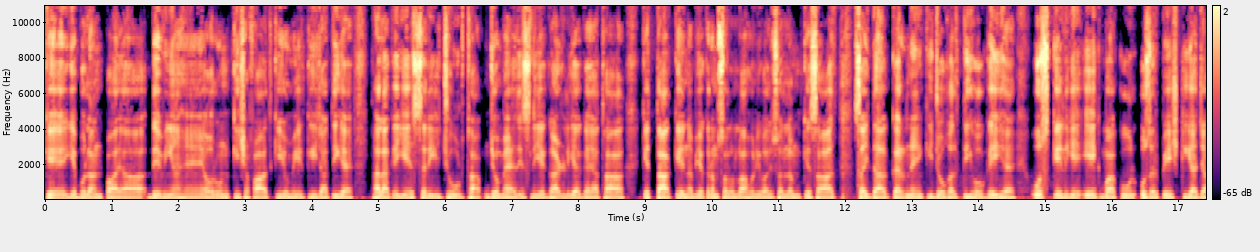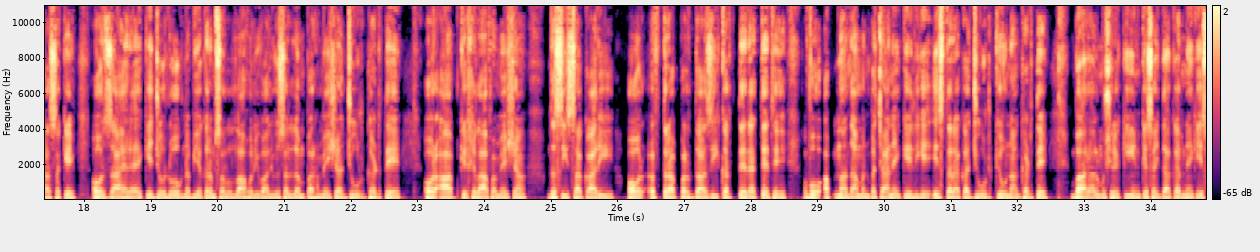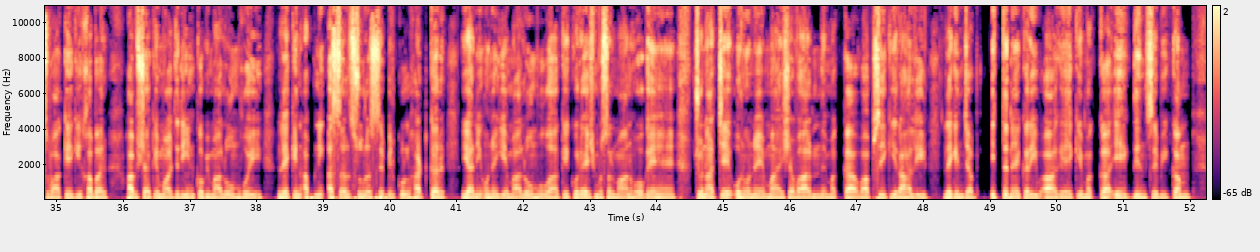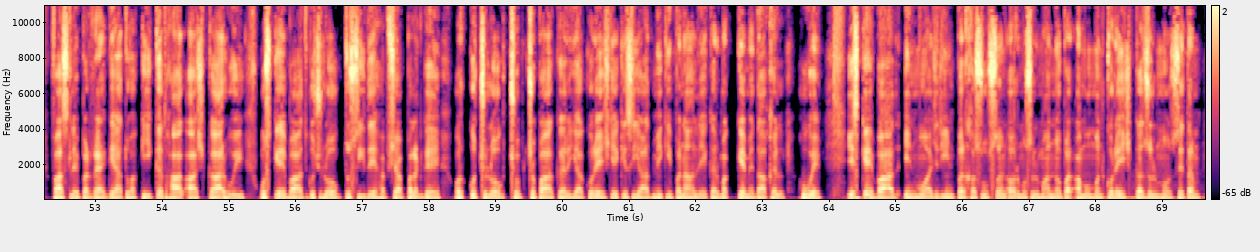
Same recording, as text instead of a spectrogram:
कि ये बुलंद पाया देवियाँ हैं और उनकी शफात की उम्मीद की जाती है। हालाँकि ये सरी झूठ था, जो महज इसलिए गाड़ लिया गया था कि ताकि नबी अकरम सल्लल्लाहु अलैहि वसल्लम के साथ सजदा करने की जो गलती हो गई है, उसके लिए एक माकूल उज़र पेश किया जा सके। और ज़ाहिर है कि जो लोग नबी अकरम सल्लल्लाहु पर हमेशा झूठ घटते और आपके ख़िलाफ़ हमेशा दसीसा कारी और अफ्तरा परदाजी करते रहते थे, वो अपना दामन बचाने के लिए इस तरह का झूठ क्यों ना घटते? बहरहाल, मुशरकिन के सजदा करने के इस वाक़े की खबर हबशा के माजरीन को भी मालूम हुई, लेकिन अपनी असल सूरत से बिल्कुल हट कर यानी उन्हें यह मालूम हुआ कि कुरेश मुसलमान हो गए हैं, चुनाचे उन्होंने माह शवाल में मक्का वापसी की राह ली, लेकिन जब इतने करीब आ गए कि मक्का एक दिन से भी कम फासले पर रह गया तो हकीकत हाल आश्कार हुई। उसके बाद कुछ लोग तो सीधे हबशा पलट गए और कुछ लोग छुप छुपा कर या कुरेश के किसी आदमी की पनाह लेकर मक्के में दाखिल हुए। इसके बाद इन मुआजरीन पर खसूस और मुसलमानों पर अमूमन कुरेश का जुल्म सितम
